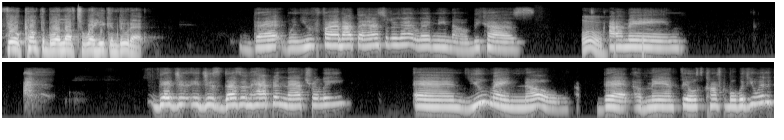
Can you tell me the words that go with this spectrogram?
feel comfortable enough to where he can do that? That when you find out the answer to that, let me know because Mm. I mean, that ju- it just doesn't happen naturally. And you may know that a man feels comfortable with you. And, and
